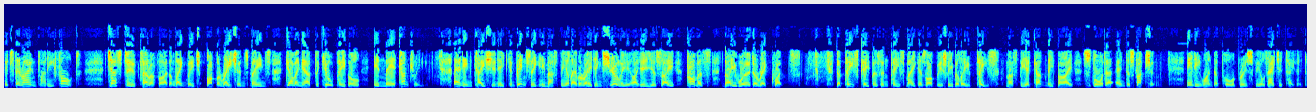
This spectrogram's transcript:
it's their own bloody fault. Just to clarify the language, operations means going out to kill people in their country. And in case you need convincing, he must be elaborating. Surely, I hear you say, promise they were direct quotes. The peacekeepers and peacemakers obviously believe peace must be accompanied by slaughter and destruction. Any wonder poor Bruce feels agitated.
